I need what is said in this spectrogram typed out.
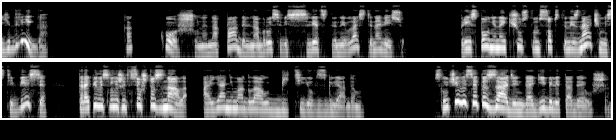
едвига. Как коршуны на падаль набросились следственные власти на Весю. Преисполненной чувством собственной значимости, Веся торопилась выложить все, что знала, а я не могла убить ее взглядом. Случилось это за день до гибели Тадеуша.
